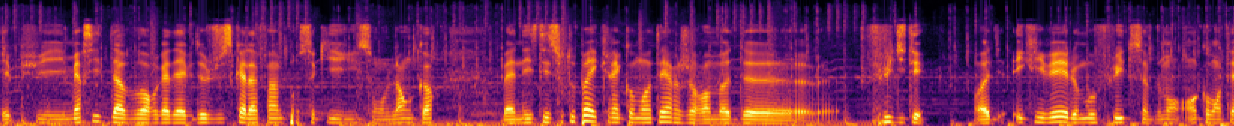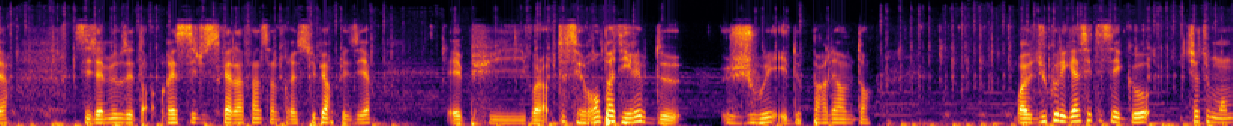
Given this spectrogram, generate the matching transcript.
Et puis merci d'avoir regardé la vidéo jusqu'à la fin pour ceux qui sont là encore bah, n'hésitez surtout pas à écrire un commentaire genre en mode euh, fluidité. écrivez le mot fluide tout simplement en commentaire. Si jamais vous êtes resté jusqu'à la fin, ça me ferait super plaisir. Et puis voilà, c'est vraiment pas terrible de jouer et de parler en même temps. Bref, du coup les gars, c'était Seiko. Ciao tout le monde.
